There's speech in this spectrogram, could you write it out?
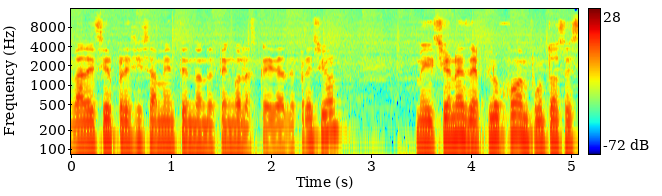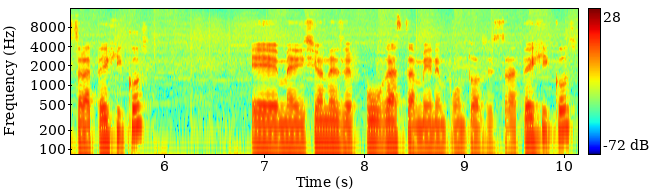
va a decir precisamente en dónde tengo las caídas de presión, mediciones de flujo en puntos estratégicos, mediciones de fugas también en puntos estratégicos,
